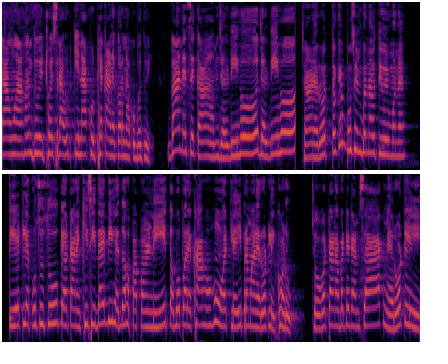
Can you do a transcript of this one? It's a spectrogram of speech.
તા હું આ હંધુઈ ઠોસરા ઉટકી નાખું ઠેકાણે કર નાખું બધું ગાને સે કામ જલ્દી હો જલ્દી હો. જાણે રોજ તો કેમ પૂછીને બનાવતી હોય મને? તે એટલે પૂછું છું કે અટાણે ખીસી દાબી હે દહ પાપણની તો બપોરે ખાહો હું એટલે ઈ પ્રમાણે રોટલી ખોડું. જો વટાણા બટેટાનું શાક ને રોટલી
